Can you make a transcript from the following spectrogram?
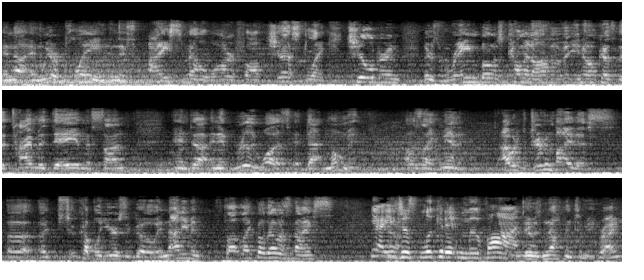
And, uh, and we are playing in this ice melt waterfall just like children. There's rainbows coming off of it, you know, because of the time of day and the sun. And, uh, and it really was at that moment. I was like, man, I would have driven by this uh, a, a couple years ago and not even thought like, oh, that was nice. Yeah, you No. just look at it and move on. It was nothing to me, right?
